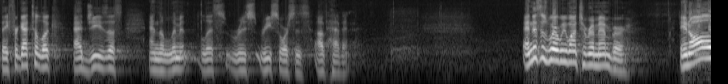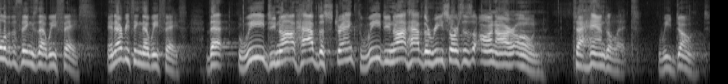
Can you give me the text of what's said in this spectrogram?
they forget to look at Jesus and the limitless resources of heaven. And this is where we want to remember in all of the things that we face, in everything that we face, that we do not have the strength, we do not have the resources on our own to handle it. We don't.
